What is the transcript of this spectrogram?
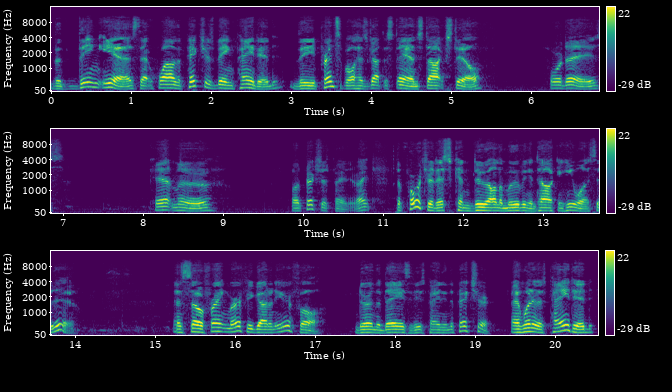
the thing is that while the picture is being painted, the principal has got to stand stock still four days, can't move, while the picture's painted, right? The portraitist can do all the moving and talking he wants to do. And so Frank Murphy got an earful during the days that he was painting the picture. And when it was painted,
